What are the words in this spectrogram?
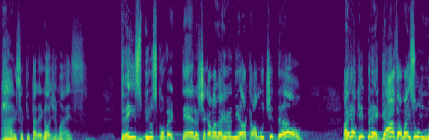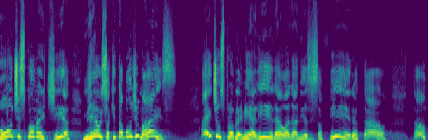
Ah, isso aqui está legal demais. Três mil se converteram, chegava na reunião aquela multidão. Aí alguém pregava, mas um monte se convertia. Meu, isso aqui está bom demais. Aí tinha uns probleminha ali, né? O Ananias e Safira, tal, tal.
